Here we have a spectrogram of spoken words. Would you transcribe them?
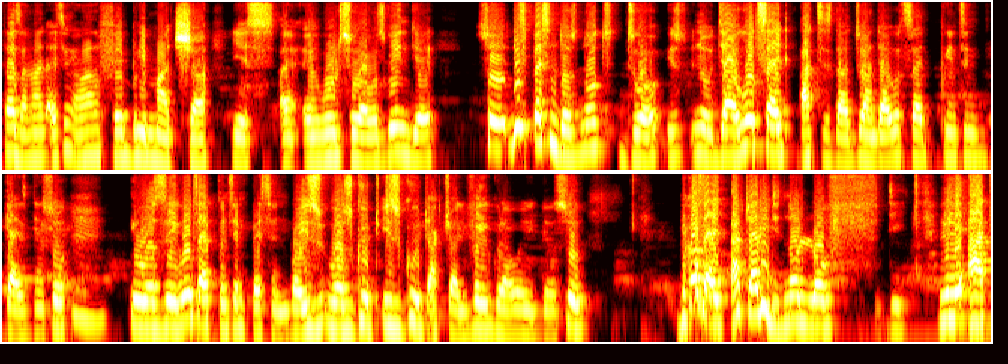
that was around i think around february march uh, yes i enrolled so i was going there so this person does not draw is you know there are roadside artists that draw and there are roadside printing guys then so Hmm. he was a roadside printing person, but he was good. He's good actually, very good at what he does. So because I actually did not love the really art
